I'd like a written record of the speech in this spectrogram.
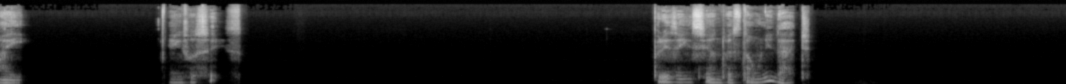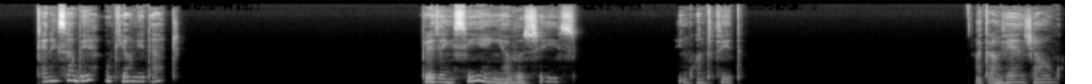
aí em vocês. Presenciando esta unidade querem saber o que é unidade. Presenciem a vocês enquanto vida, através de algo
